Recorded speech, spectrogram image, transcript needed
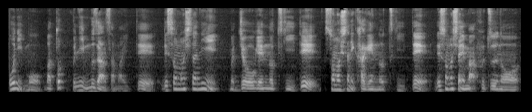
鬼も、まあ、トップに無惨様いてでその下に上限の月いてその下に下限の月いてでその下にまあ普通の、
